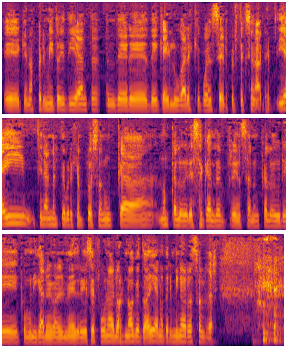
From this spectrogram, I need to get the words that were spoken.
Eh, que nos permite hoy día entender eh, de que hay lugares que pueden ser perfeccionables. Y ahí, finalmente, por ejemplo, eso nunca, nunca logré sacar la prensa, nunca logré comunicarme con el metro, y ese fue uno de los no que todavía no termino de resolver.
